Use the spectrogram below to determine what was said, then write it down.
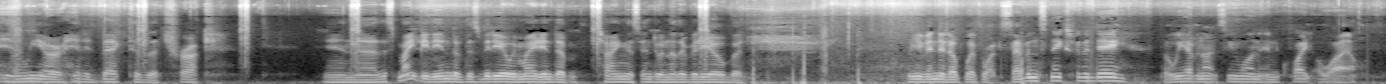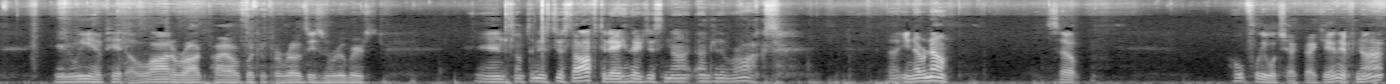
and we are headed back to the truck. And uh, this might be the end of this video. We might end up tying this into another video, but we've ended up with what seven snakes for the day but we have not seen one in quite a while. And we have hit a lot of rock piles looking for rosies and rubers. And something is just off today. They're just not under the rocks. But you never know. So, hopefully we'll check back in. If not,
